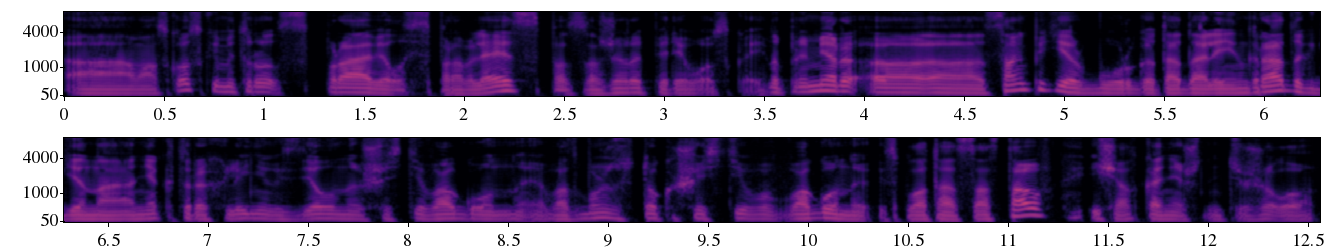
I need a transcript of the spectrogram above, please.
а, московское метро справилось, справляется с пассажироперевозкой. Например, э, Санкт-Петербурга, тогда Ленинграда, где на некоторых линиях сделаны шестивагонные, возможность только шестивагонной эксплуатации составов, и сейчас, конечно, тяжело.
